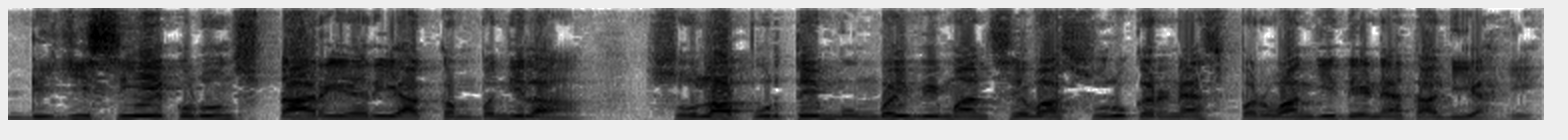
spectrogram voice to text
डीजीसीएकडून स्टार एअर या कंपनीला सोलापूर ते मुंबई विमानसेवा सुरू करण्यास परवानगी देण्यात आली आहे.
